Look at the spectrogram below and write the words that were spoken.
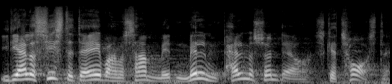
i de aller sidste dage, hvor han var sammen med dem, mellem palmesøndag og skatorsdag.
